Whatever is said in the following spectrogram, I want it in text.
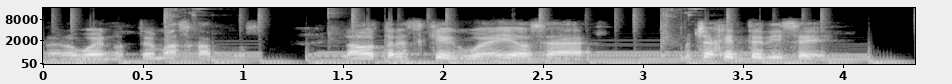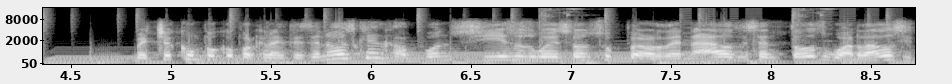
Pero bueno, temas japos. La otra es que, güey, o sea, mucha gente dice, me choca un poco porque la gente dice, no, es que en Japón sí, esos güeyes son súper ordenados, dicen todos guardados y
